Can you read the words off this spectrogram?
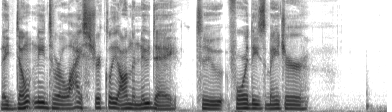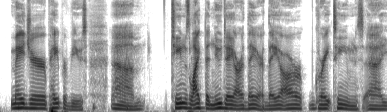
They don't need to rely strictly on the New Day to for these major major pay-per-views. Um, teams like the New Day are there. They are great teams. Uh,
